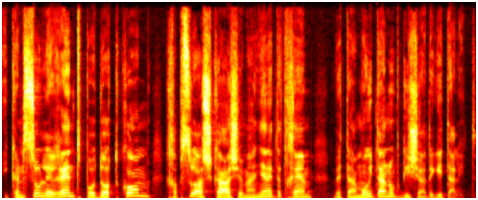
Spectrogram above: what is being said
היכנסו ל-rentpo.com, חפשו השקעה שמעניינת אתכם, ותאמו איתנו פגישה דיגיטלית.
